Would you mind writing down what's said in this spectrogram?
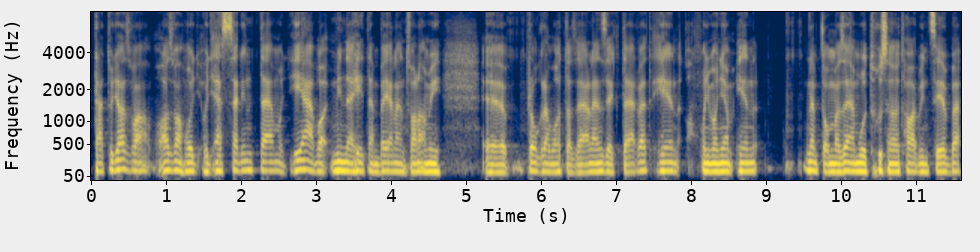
Tehát, hogy az van, az van hogy, hogy ez szerintem, hogy hiába minden héten bejelent valami programot az ellenzék tervet, én, hogy mondjam, én nem tudom, az elmúlt 25-30 évben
